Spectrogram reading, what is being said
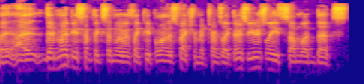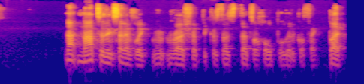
Like I, there might be something similar with like people on the spectrum in terms of, like there's usually someone that's not not to the extent of like R- Russia because that's that's a whole political thing, but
